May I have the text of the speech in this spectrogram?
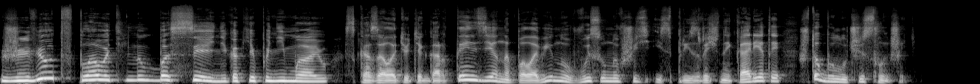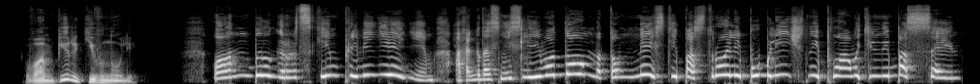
«Живет в плавательном бассейне, как я понимаю», сказала тетя Гортензия, наполовину высунувшись из призрачной кареты, чтобы лучше слышать. Вампиры кивнули. Он был городским привидением, а когда снесли его дом, на том месте построили публичный плавательный бассейн.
